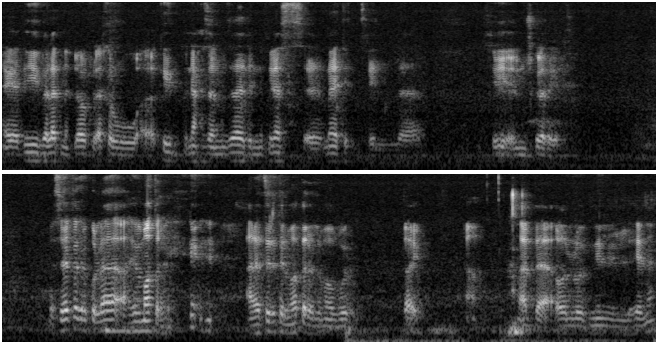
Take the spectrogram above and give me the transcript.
هي دي بلدنا في الأول وفي الآخر وأكيد بنحزن زاد إن في ناس آه، ماتت في في المشكلة ديت بس هي الفكرة كلها هي مطر. على سيرة المطر اللي موجود طيب آه هبدأ أقول له ابني لي اللي هنا.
